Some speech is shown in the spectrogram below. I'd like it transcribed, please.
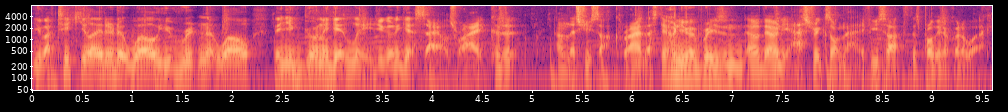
you've articulated it well, you've written it well, then you're gonna get leads, you're gonna get sales, right? Because it unless you suck, right? That's the only reason, or the only asterisk on that. If you suck, that's probably not gonna work.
